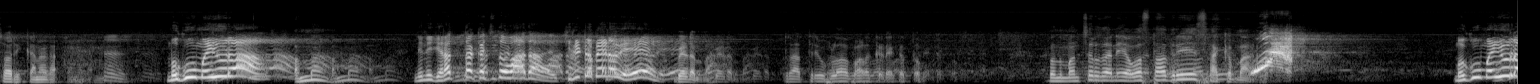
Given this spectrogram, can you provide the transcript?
ಸಾರಿ ಕನ್ನಡ. ಮಗು ಮಯೂರ. ಅಮ್ಮ. ಅಮ್ಮ ನಿನಗೆ ರತ್ನ ಖಚಿತವಾದ ಕಿರೀಟ ಬೇಡವೇ? ಬೇಡಮ್ಮ. ರಾತ್ರಿ ಹುಳ ಬಾಳ ಕಡೆ ಒಂದು ಮಂಚರದಾನಿ ಅವಸ್ಥಾದ್ರೆ ಸಾಕಮ್ಮ. ಮಗು ಮಯೂರ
